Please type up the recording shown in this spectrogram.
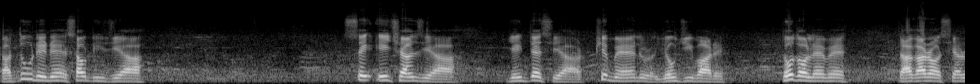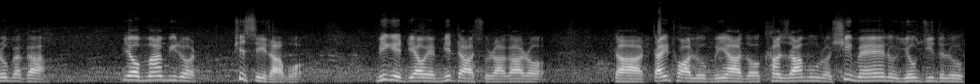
ဒါသူ့အနေနဲ့စောက်တီစရာစိတ်အေးချမ်းစရာငြိမ်သက်စရာဖြစ်မယ်လို့တော့ယုံကြည်ပါတယ်သို့တော်လည်းပဲဒါကတော့ဆရာတို့ဘက်ကပျော်မှန်းပြီးတော့ဖြစ်စေတာပေါ့မိခင်တယောက်ရဲ့မေတ္တာဆိုတာကတော့ဒါတိုင်းထွာလို့မရတော့ခံစားမှုတော့ရှိမယ်လို့ယုံကြည်တယ်လို့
